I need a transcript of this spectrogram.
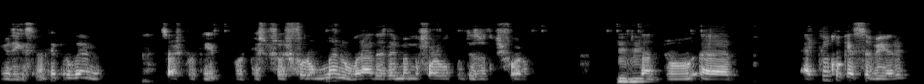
E eu digo assim: não tem problema. Sabes porquê? Porque as pessoas foram manobradas da mesma forma que muitas outras foram. Uhum. Portanto, eh, aquilo que eu quero saber,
